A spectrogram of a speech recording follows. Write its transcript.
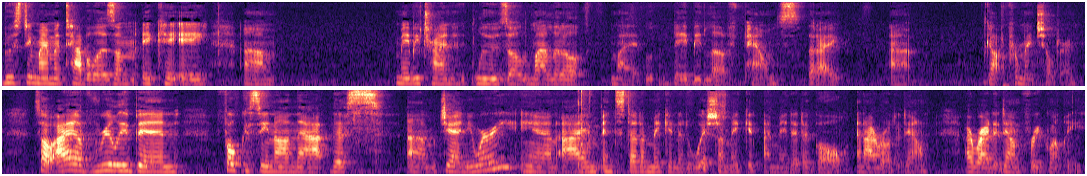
boosting my metabolism, aka um, maybe trying to lose all my little my baby love pounds that I uh, got for my children. So I have really been focusing on that this um, January, and I'm instead of making it a wish, I make it I made it a goal, and I wrote it down. I write it down frequently.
